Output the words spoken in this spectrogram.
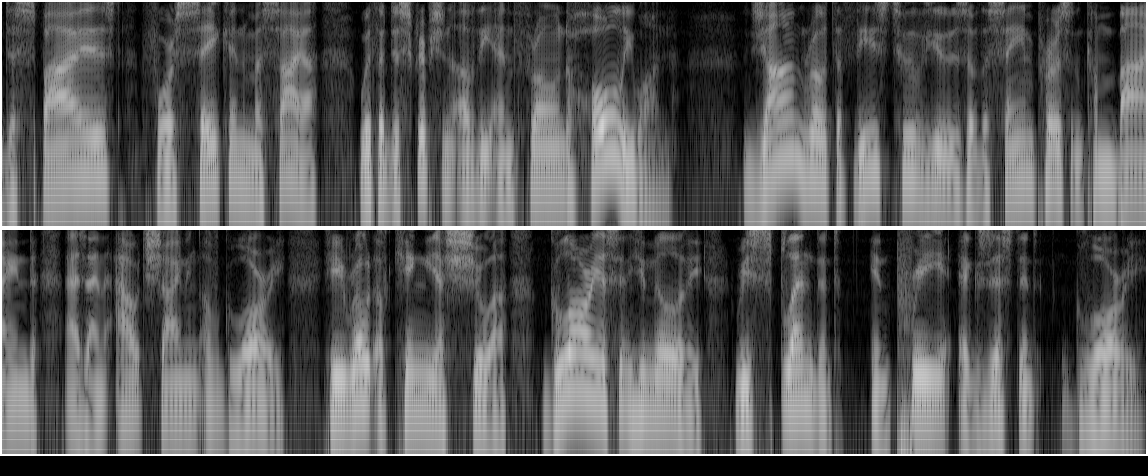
despised, forsaken Messiah with a description of the enthroned Holy One. John wrote that these two views of the same person combined as an outshining of glory. He wrote of King Yeshua, glorious in humility, resplendent in pre existent glory.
